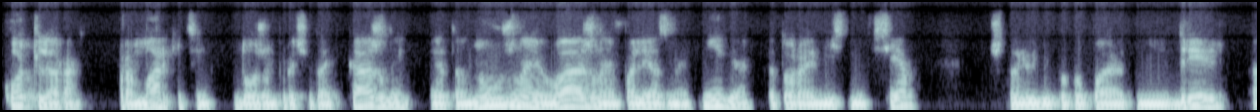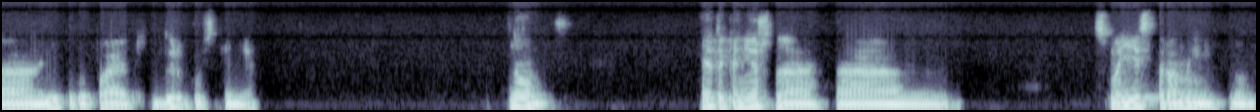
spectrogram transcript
Котлера, про маркетинг должен прочитать каждый. Это нужная, важная, полезная книга, которая объяснит всем, что люди покупают не дрель, а они покупают дырку в стене. Ну, это, конечно, с моей стороны, ну,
